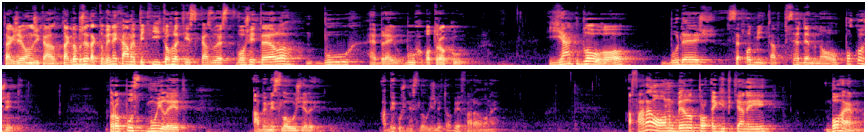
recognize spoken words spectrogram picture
Takže on říká, tak dobře, tak to vynecháme pití, tohle ti zkazuje stvořitel, Bůh Hebrejů, Bůh otroku. Jak dlouho budeš se odmítat přede mnou pokořit? Propust můj lid, aby mi sloužili. Aby už nesloužili tobě, faraone. A faraon byl pro egyptiany bohem,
